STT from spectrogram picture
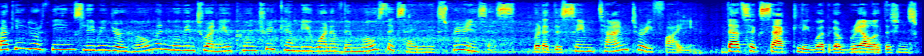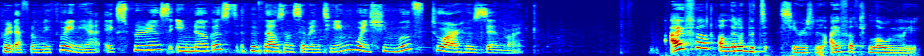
Packing your things, leaving your home, and moving to a new country can be one of the most exciting experiences, but at the same time terrifying. That's exactly what Gabriela Desenskrita from Lithuania experienced in August 2017 when she moved to Aarhus, Denmark. I felt a little bit, seriously, I felt lonely.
